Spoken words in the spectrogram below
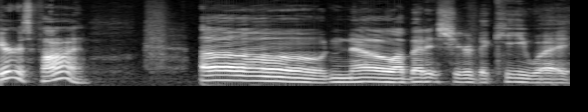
Gear is fine. Oh no, I bet it sheared the keyway.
